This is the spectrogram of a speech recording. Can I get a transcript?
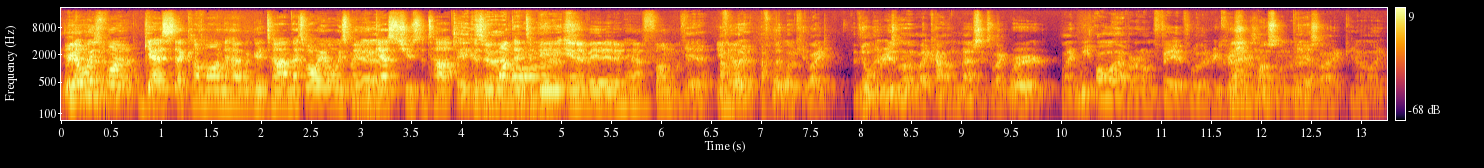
We Yeah. always Yeah. want guests that come on to have a good time. That's why we always make Yeah. the guests choose the topic because we want them to be innovative and have fun with Yeah. it. You I feel like I feel like like the only reason that like kind of matches is like we're like we all have our own faith, whether it be Christian or Muslim. It's like you know like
